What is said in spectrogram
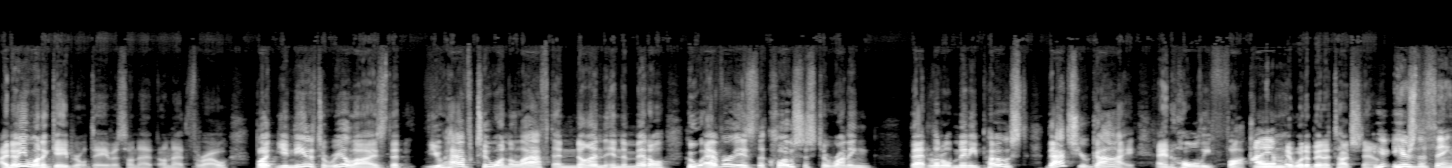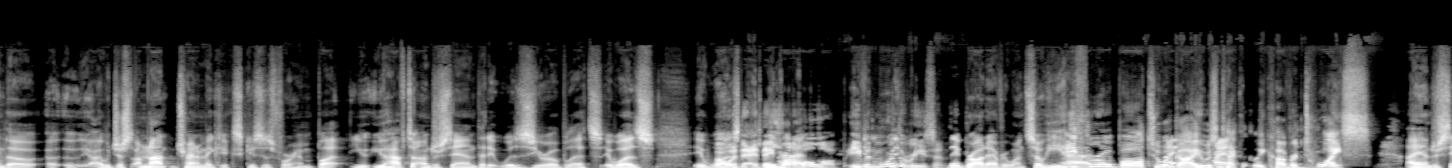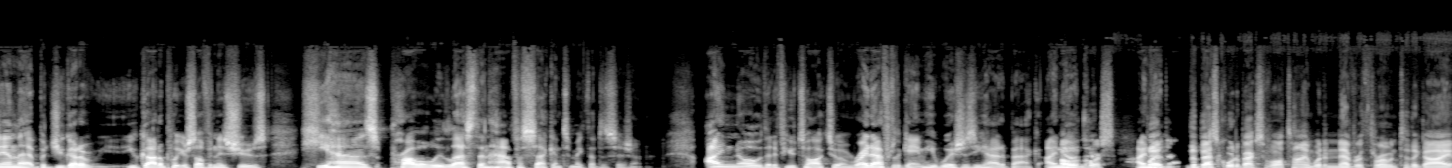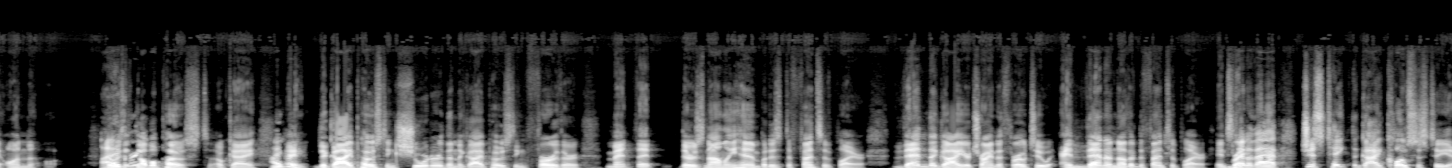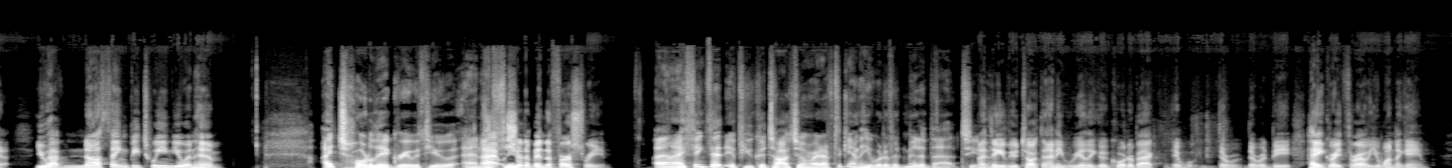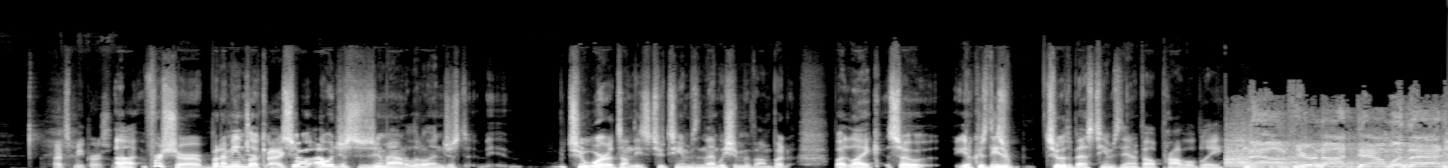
I know you want a Gabriel Davis on that on that throw, but you needed to realize that you have two on the left and none in the middle. Whoever is the closest to running that little mini post, that's your guy. And holy fuck, I am. it would have been a touchdown. Here's the thing, though. Uh, uh, I would just. I'm not trying to make excuses for him, but you you have to understand that it was zero blitz. It was. It Oh, was. and they, they brought had- him all up. Even more they- the reason. They brought everyone, so he He threw a ball to a I- guy who was I- technically covered twice. I understand that, but you gotta you gotta put yourself in his shoes. He has probably less than half a second to make that decision. I know that if you talk to him right after the game, he wishes he had it back. I oh, know Oh, of that. course. I know but that. the best quarterbacks of all time would have never thrown to the guy on the. There I was agree. a double post, okay? I agree. And the guy posting shorter than the guy posting further meant that there's not only him, but his defensive player, then the guy you're trying to throw to, and then another defensive player. Instead Right. of that, just take the guy closest to you. You have nothing between you and him. I totally agree with you, and I That think, should have been the first read. And I think that if you could talk to him right after the game, he would have admitted that to you. I think if you talk to any really good quarterback, it, there, there would be, hey, great throw. You won the game. That's me personally. Uh, for sure. But I mean, look, so I would just zoom out a little and just eh, two words on these two teams, and then we should move on. But, but like, so you know, because these are two of the best teams in the NFL, probably. Now, if you're not down with that,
